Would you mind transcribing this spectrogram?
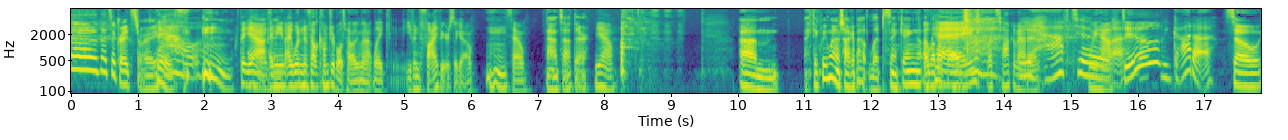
Oh, that's a great story. thanks. but yeah, I mean, I wouldn't have felt comfortable telling that like even 5 years ago. Mhm. So, Now it's out there. yeah. Um, I think we want to talk about lip syncing a little Okay. bit. Let's talk about we it. We have to. We have to? We gotta. So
